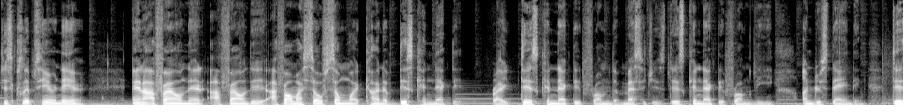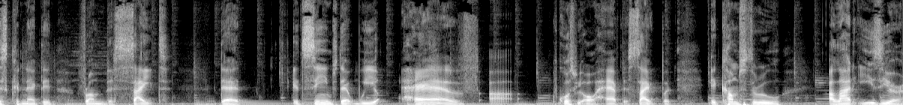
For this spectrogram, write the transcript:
just clips here and there. And I found that I found it, I found myself somewhat kind of disconnected right? Disconnected from the messages, disconnected from the understanding, disconnected from the sight that it seems that we have. Uh, of course, we all have the sight, but it comes through a lot easier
